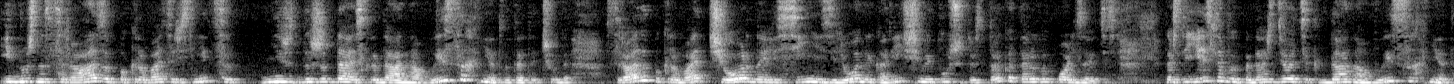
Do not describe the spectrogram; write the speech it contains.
И нужно сразу покрывать ресницы, не дожидаясь, когда она высохнет, вот это чудо, сразу покрывать черной или синей, зеленой, коричневой тушью, то есть той, которой вы пользуетесь. Потому что если вы подождете, когда она высохнет,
